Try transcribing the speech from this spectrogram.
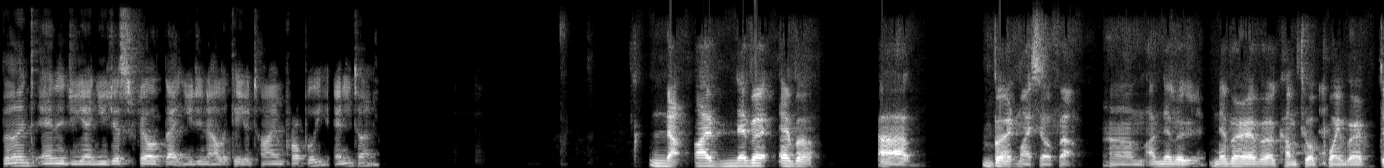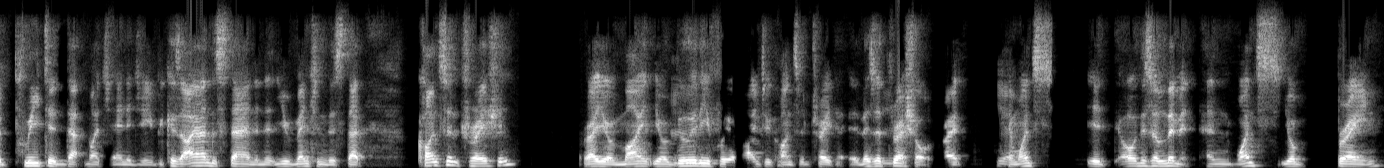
burnt energy and you just felt that you didn't allocate your time properly anytime? No, I've never ever uh, burnt myself out. Um, I've never, Good. never ever come to a point where I've depleted that much energy because I understand, and you've mentioned this, that concentration, right? Your mind, your Mm, ability for your mind to concentrate, there's a mm, threshold, right? And once it, oh, there's a limit, and once your brain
